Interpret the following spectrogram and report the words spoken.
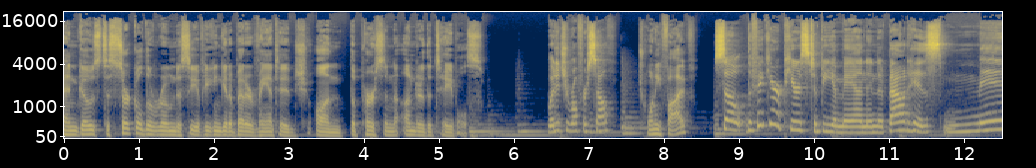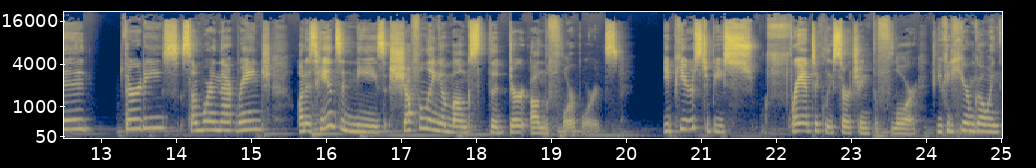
and goes to circle the room to see if he can get a better vantage on the person under the tables. What did you roll for stealth? 25? So the figure appears to be a man in about his mid 30s, somewhere in that range, on his hands and knees, shuffling amongst the dirt on the floorboards. He appears to be frantically searching the floor. You could hear him going,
